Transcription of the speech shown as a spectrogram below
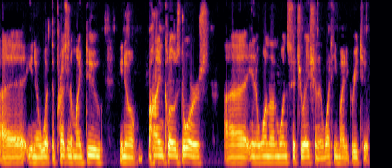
you know what the president might do, you know, behind closed doors in a one-on-one situation and what he might agree to.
